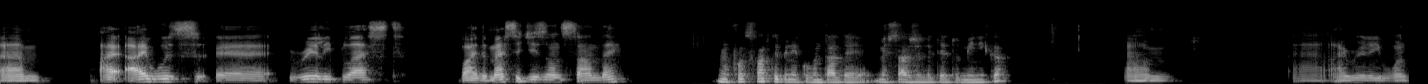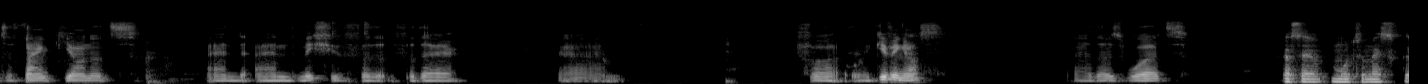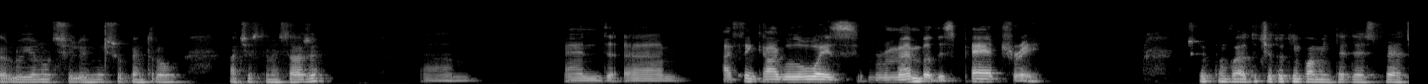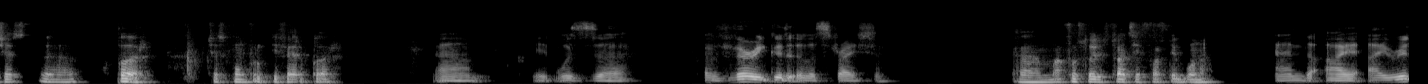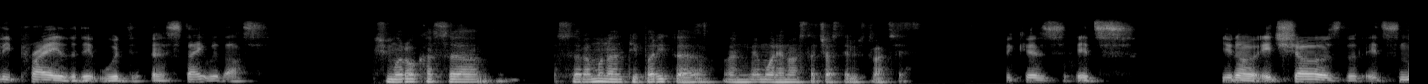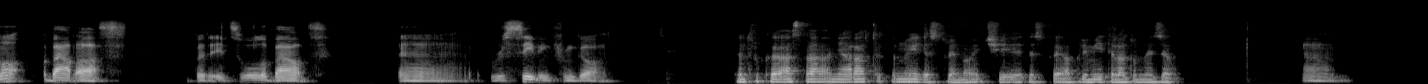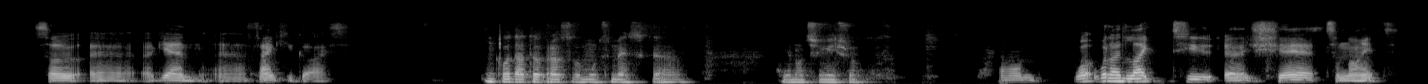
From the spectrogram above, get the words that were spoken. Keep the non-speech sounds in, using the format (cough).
Um, I, I was uh, really blessed by the messages on Sunday. Am fost foarte binecuvântat de mesajele de duminică. Um, uh, I really want to thank Jonas and and Mishu for the, for their um, for giving us uh, those words. Vreau să mulțumesc lui Ionut și lui Mișu pentru aceste mesaje. Um, and um, I think I will always remember this pear tree. Și cred că îmi voi aduce tot timpul aminte despre acest uh, păr, acest pom fructifer păr. Um, it was uh, a very good illustration. Um, a fost o ilustrație foarte bună. And I, I really pray that it would uh, stay with us. Și mă rog ca să, să rămână întipărită în memoria noastră această ilustrație. because it's you know it shows that it's not about us but it's all about uh, receiving from god Pentru că asta ne arată că nu e despre noi, ci e despre a primi de la Dumnezeu. um, so uh, again uh, thank you guys Încă o dată vreau să vă mulțumesc, uh, Ionut și Mișu. um, what, what i'd like to uh, share tonight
